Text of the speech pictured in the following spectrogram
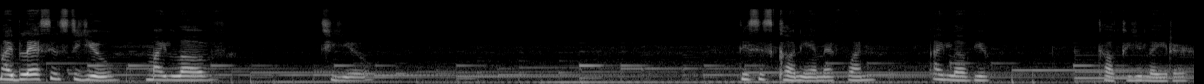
my blessings to you, my love to you. This is Connie MF1. I love you. Talk to you later.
